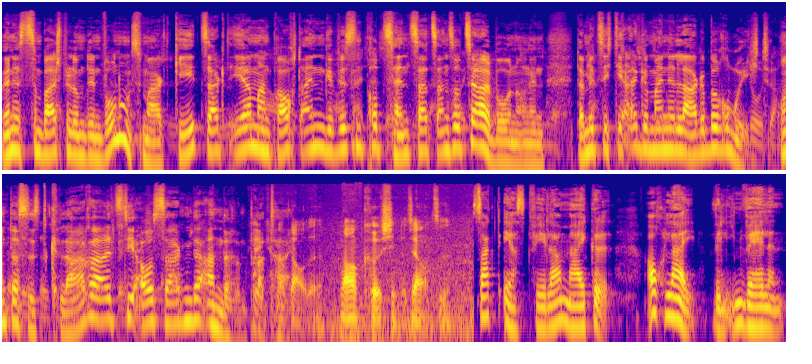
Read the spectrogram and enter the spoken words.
Wenn es zum Beispiel um den Wohnungsmarkt geht, sagt er, man braucht einen gewissen Prozentsatz an Sozialwohnungen, damit sich die allgemeine Lage beruhigt. Und das ist klarer als die Aussagen der anderen Parteien. Sagt Erstfehler Michael. Auch Lai will ihn wählen.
